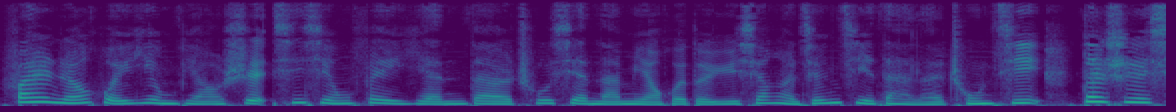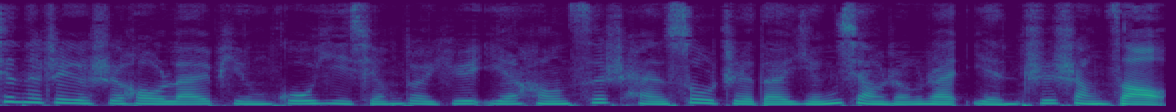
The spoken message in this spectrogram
发言人回应表示，新型肺炎的出现难免会对于香港经济带来冲击，但是现在这个时候来评估疫情对于银行资产素质的影响仍然言之尚早。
